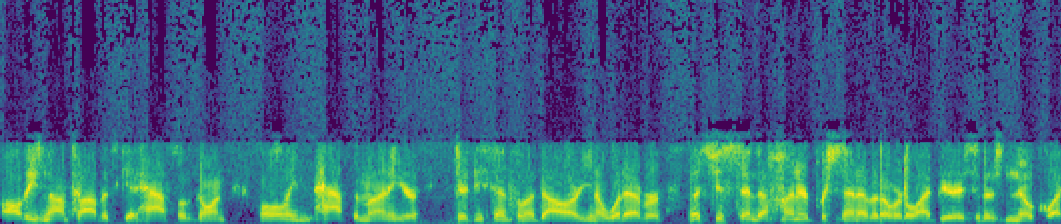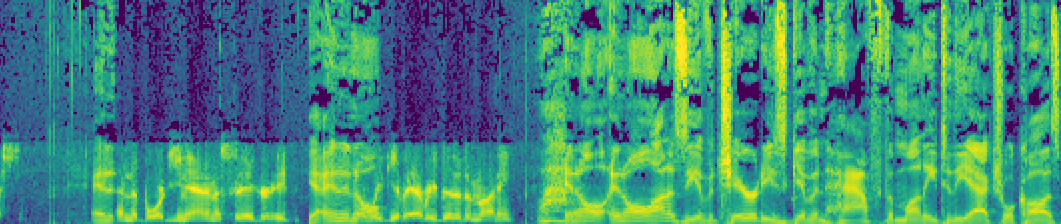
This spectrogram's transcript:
all these nonprofits get hassled going, well, only half the money or 50 cents on the dollar, you know, whatever. Let's just send 100% of it over to Liberia so there's no question. And, And the board unanimously agreed. Yeah, and in so all- we give every bit of the money. Wow. in all in all honesty, if a charity's given half the money to the actual cause,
